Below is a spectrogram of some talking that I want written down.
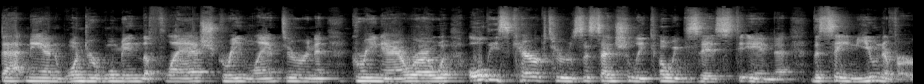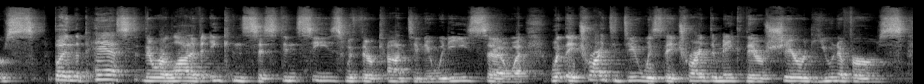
Batman, Wonder Woman, Woman, The Flash, Green Lantern, Green Arrow, all these characters essentially coexist in the same universe. But in the past, there were a lot of inconsistencies with their continuity, so what they tried to do was they tried to make their shared universe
